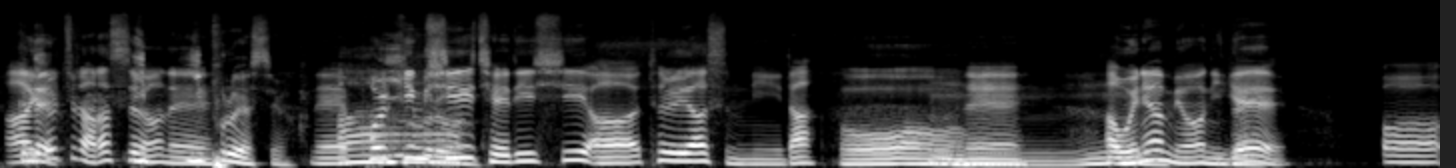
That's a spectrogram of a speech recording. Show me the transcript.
아 근데 이럴 줄 알았어요. 네. 2%였어요. 네. 아, 폴킴 씨, 2%. 제디 씨, 어 틀렸습니다. 오. 네. 음. 아 왜냐하면 이게 네. 어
